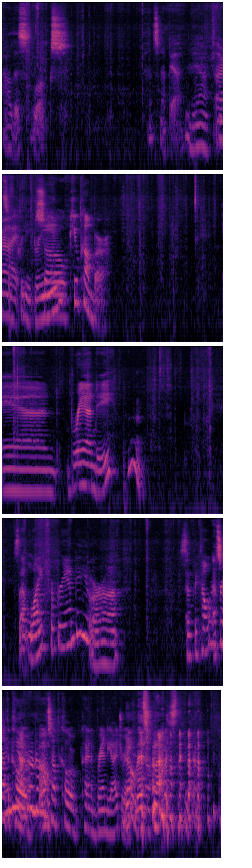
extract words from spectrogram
how this looks. That's not bad. Yeah. All That's right. a pretty green. So cucumber and brandy. Is that light for brandy or uh, is that the color? That's of not the color. I don't know. That's not the color kind of brandy I drink. no, that's what I was thinking.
